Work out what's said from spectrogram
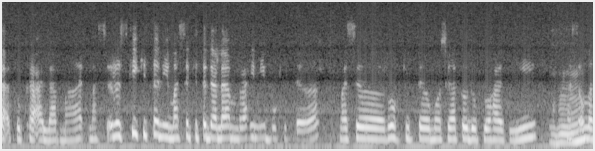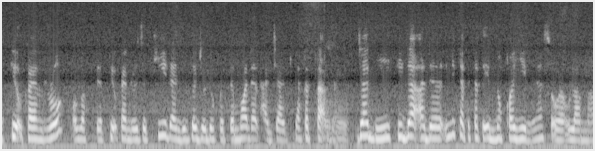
tak tukar alamat. Masa rezeki kita ni masa kita dalam rahim ibu kita, masa roh kita umur 120 hari, Mhm. masa Allah tiupkan roh, Allah tiupkan rezeki dan juga jodoh pertemuan dan ajal dah tetap dah. Jadi tidak ada ini kata-kata Ibnu Qayyim ya seorang ulama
